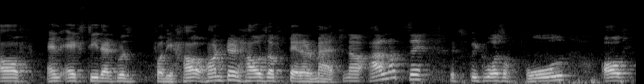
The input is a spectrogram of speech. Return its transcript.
of NXT that was for the Haunted House of Terror match. Now I'll not say it was a whole of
